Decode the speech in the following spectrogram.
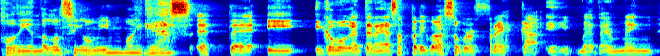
jodiendo consigo mismo I guess este y, y como que tener esas películas súper frescas y meterme en,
